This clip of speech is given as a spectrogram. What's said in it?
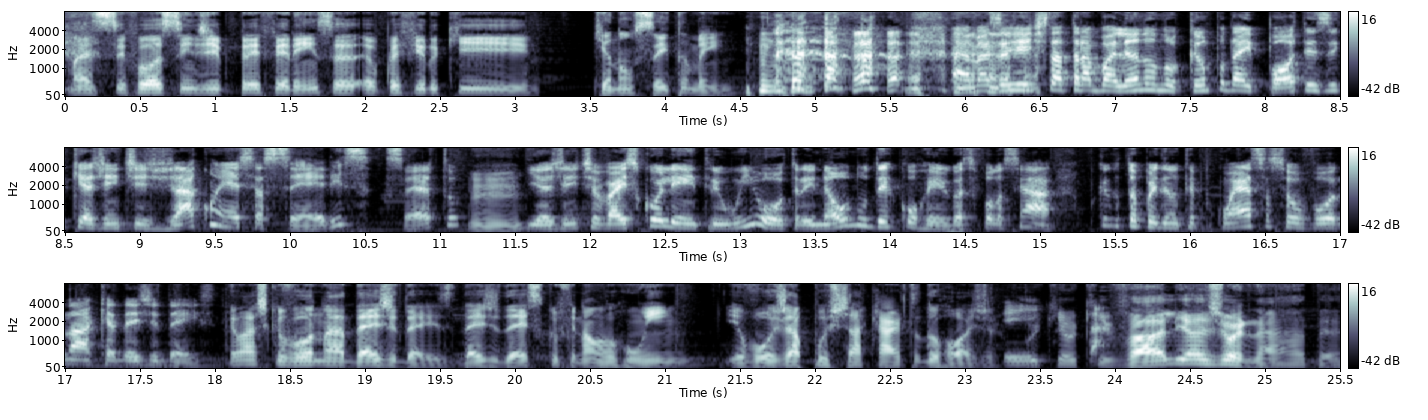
Mas se for assim de preferência, eu prefiro que... Que eu não sei também. É, mas a gente tá trabalhando no campo da hipótese que a gente já conhece as séries, certo? E a gente vai escolher entre um e outra, e não no decorrer. Igual você falou assim, ah, que eu tô perdendo tempo com essa se eu vou na que é 10 de 10? Eu acho que eu vou na 10 de 10. 10 de 10 com o final ruim. Eu vou já puxar a carta do Roger. Eita. Porque o que vale é a jornada.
